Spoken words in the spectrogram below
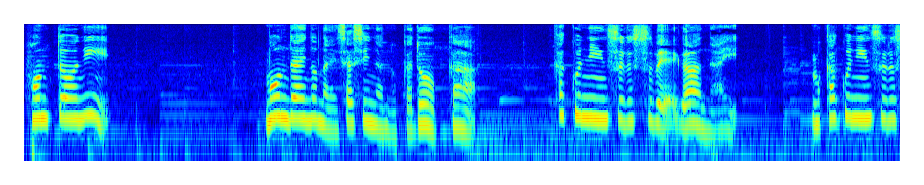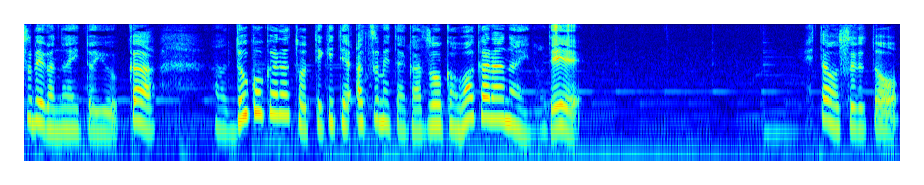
本当に問題のない写真なのかどうか確認する術がない。まあ、確認する術がないというか、どこから取ってきて集めた画像かわからないので、下手をすると、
